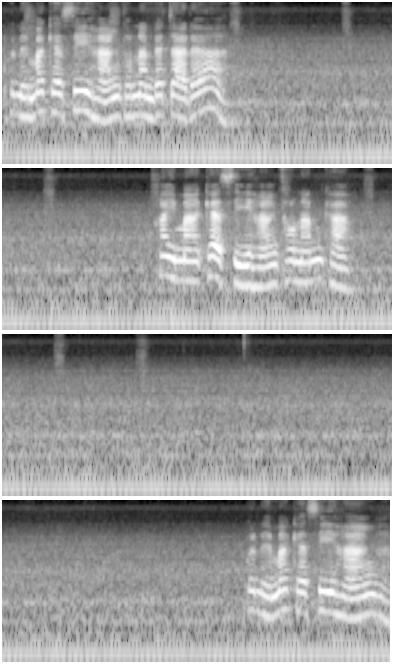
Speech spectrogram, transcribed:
เพิ่นให้มา แค่ซี่หางเท่านั้นเด้อจ้าเด้อให้มาแค่สี่หางเท่านั้นค่ะ เพิ่นไหนมาแค่สี่หางค่ะ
